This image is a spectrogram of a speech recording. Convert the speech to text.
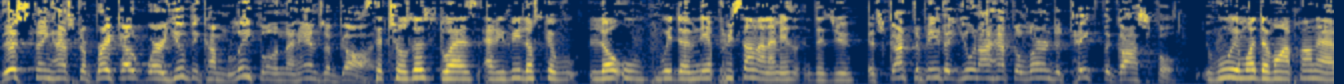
This thing has to break out where you become lethal in the hands of God. Cette chose-là doit arriver lorsque vous, là où vous pouvez devenir puissant dans la maison de Dieu. It's got to be that you and I have to learn to take the gospel Vous et moi devons apprendre à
